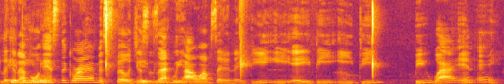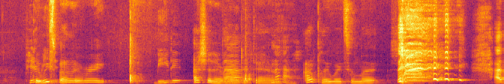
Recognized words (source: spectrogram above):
Look it, it up on Instagram. It's spelled just exactly how I'm saying it. D E A D E D B Y N A. Did we spell it right? Beat it. I should have wrote it down. Nah. I play way too much. I,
